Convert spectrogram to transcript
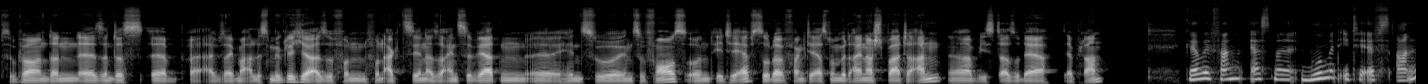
Super, und dann äh, sind das, äh, sag ich mal, alles Mögliche, also von, von Aktien, also Einzelwerten äh, hin, zu, hin zu Fonds und ETFs oder fangt ihr erstmal mit einer Sparte an? Äh, wie ist da so der, der Plan? Genau, wir fangen erstmal nur mit ETFs an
